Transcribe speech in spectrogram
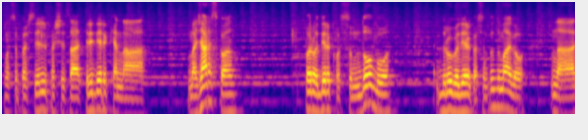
smo se preselili pa še za tri dirke na Mačarsko, prvo dirko sem dobil, drugo dirko sem tudi zmagal, na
